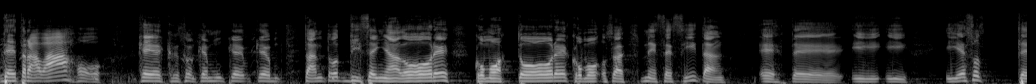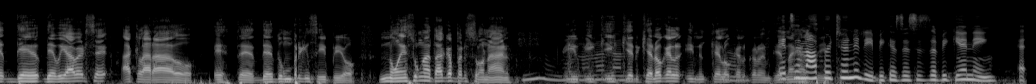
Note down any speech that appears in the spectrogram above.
de, trabajo. Que, que, que- que tanto diseñadores como actores, como, o sea, necesitan este y, y, y eso te- de- debía haberse aclarado este, desde un principio. No es un ataque personal. Mm, y, no, y- no, y no, que- no. quiero que, lo- y que lo, que, lo It's entiendan an así. opportunity because this is the beginning. Eh,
